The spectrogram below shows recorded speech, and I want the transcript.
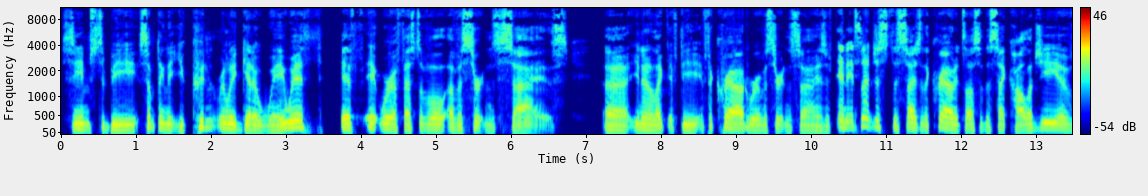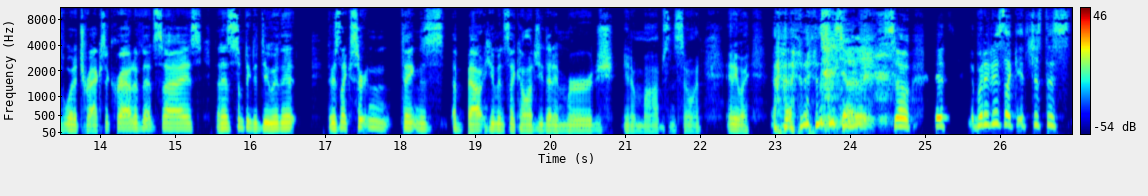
seems to be something that you couldn't really get away with if it were a festival of a certain size uh, you know, like if the, if the crowd were of a certain size, if, and it's not just the size of the crowd, it's also the psychology of what attracts a crowd of that size that has something to do with it. There's like certain things about human psychology that emerge, you know, mobs and so on. Anyway. totally. So it's, but it is like, it's just this,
